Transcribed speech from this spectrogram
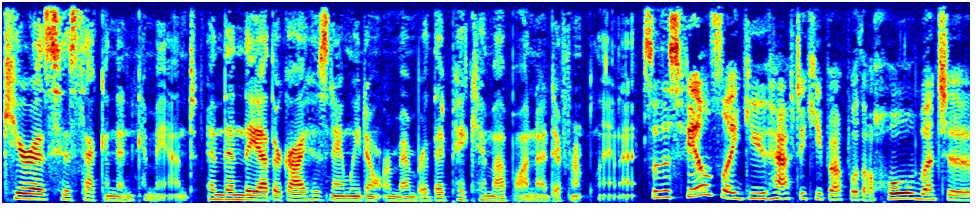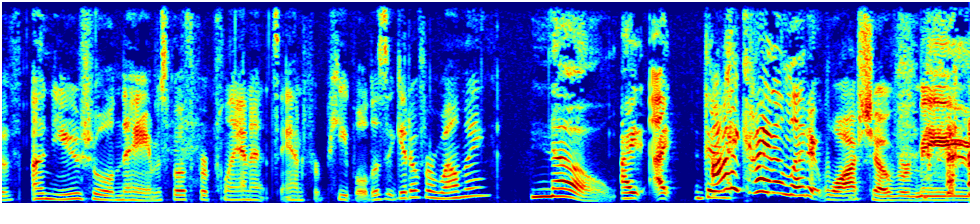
Kira's his second in command. And then the other guy whose name we don't remember, they pick him up on a different planet. So, this feels like you have to keep up with a whole bunch of unusual names, both for planets and for people. Does it get overwhelming? No. I, I there's I kind of let it wash over me.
